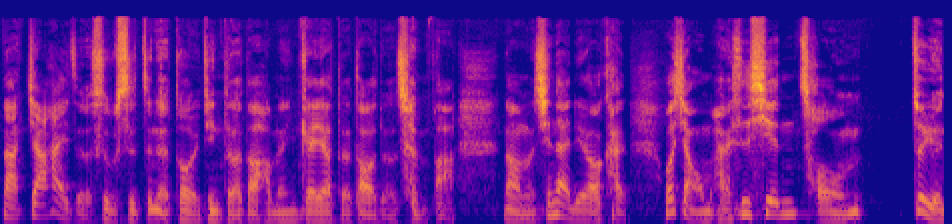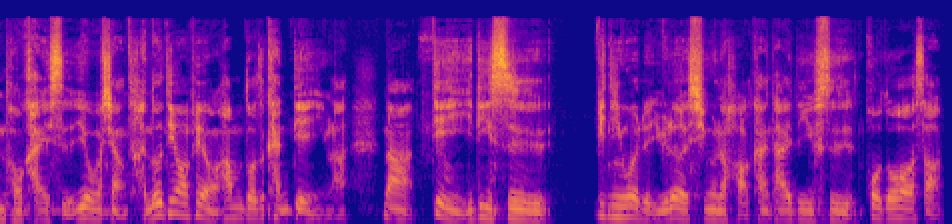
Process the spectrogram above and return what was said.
那加害者是不是真的都已经得到他们应该要得到的惩罚？那我们现在聊聊看，我想我们还是先从最源头开始，因为我想很多听众朋友他们都是看电影啦，那电影一定是。毕竟为了娱乐新闻的好看，它一定是或多或少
